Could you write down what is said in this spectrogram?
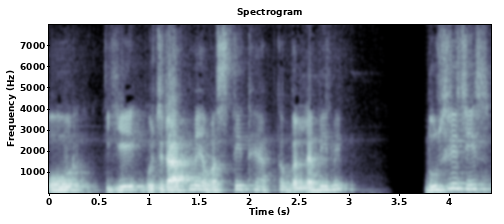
और ये गुजरात में अवस्थित है आपका वल्लभी में। दूसरी चीज़,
